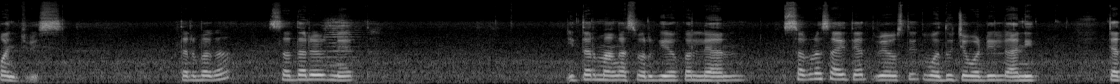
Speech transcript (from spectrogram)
पंचवीस. तर बघा सदर योजनेत इतर मागासवर्गीय कल्याण सगळं साहित्यात व्यवस्थित वधूचे वडील आणि त्यात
